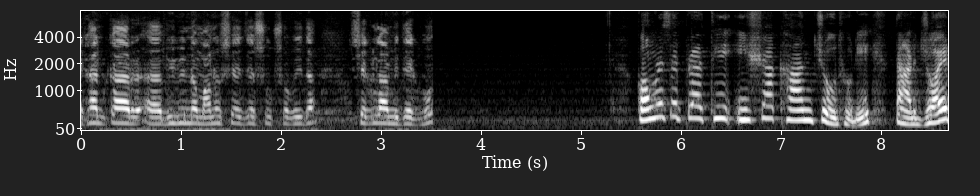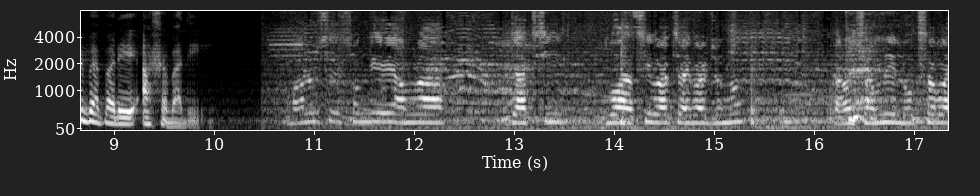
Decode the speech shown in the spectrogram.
এখানকার বিভিন্ন মানুষের যে সুখ সুবিধা সেগুলো আমি দেখব। কংগ্রেসের প্রার্থী ঈশা খান চৌধুরী তার জয়ের ব্যাপারে আশাবাদী। মানুষের সঙ্গে আমরা যাচ্ছি, দোয়া আশীর্বাদ চাইবার জন্য। কারণ সামনে লোকসভা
